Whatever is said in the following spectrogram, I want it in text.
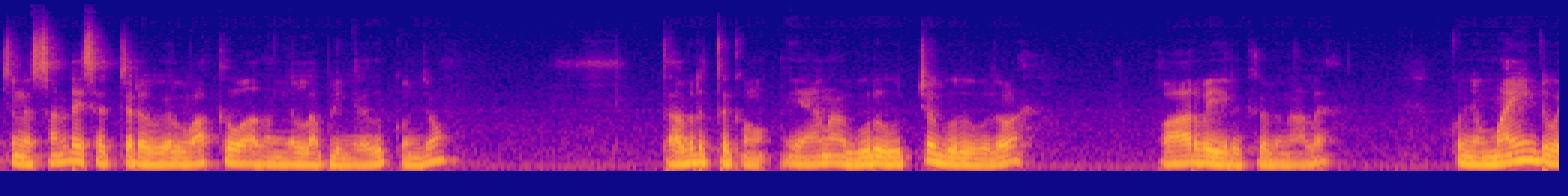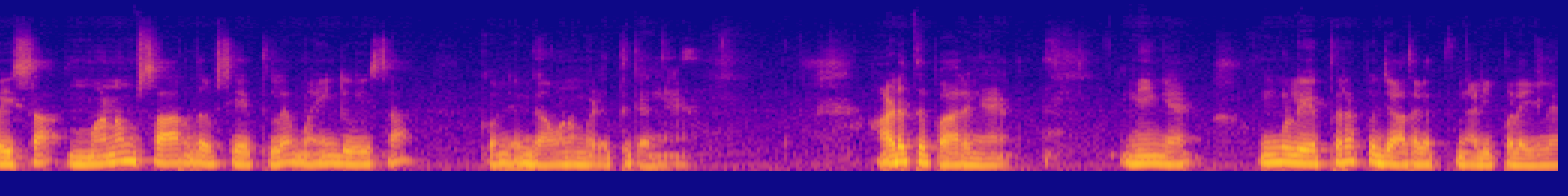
சின்ன சண்டை சச்சரவுகள் வாக்குவாதங்கள் அப்படிங்கிறது கொஞ்சம் தவிர்த்துக்கணும். ஏன்னா குரு உச்ச குருவில் பார்வை இருக்கிறதுனால கொஞ்சம் மைண்ட் வைஸாக மனம் சார்ந்த விஷயத்தில் மைண்டு வைஸாக கொஞ்சம் கவனம் எடுத்துக்கங்க. அடுத்து பாருங்கள் நீங்கள் உங்களுடைய பிறப்பு ஜாதகத்தின் அடிப்படையில்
